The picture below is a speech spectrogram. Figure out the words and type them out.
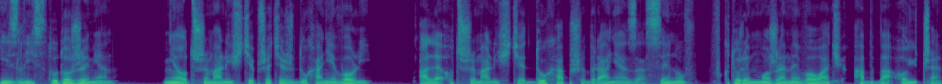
I z listu do Rzymian. Nie otrzymaliście przecież ducha niewoli, ale otrzymaliście ducha przybrania za synów, w którym możemy wołać Abba Ojcze.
